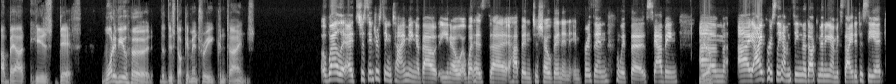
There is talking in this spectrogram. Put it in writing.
about his death. What have you heard that this documentary contains? Uh, well, it's just interesting timing about you know what has uh, happened to Chauvin in, in prison with the stabbing. Yeah. Um, I I personally haven't seen the documentary. I'm excited to see it,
